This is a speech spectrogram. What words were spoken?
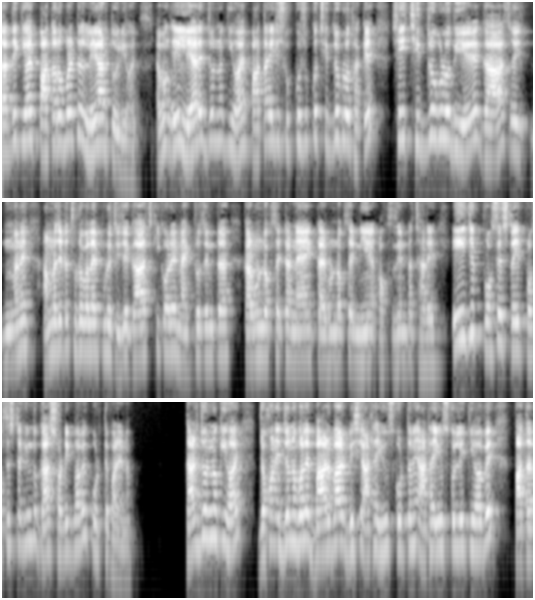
তাতে কি হয়, পাতার উপর একটা লেয়ার তৈরি হয়। এবং এই লেয়ারের জন্য কি হয়, পাতায় যে সূক্ষ্ম সূক্ষ্ম ছিদ্রগুলো থাকে, সেই ছিদ্রগুলো দিয়ে গাছ ওই মানে আমরা যেটা ছোটবেলায় পড়েছি, যে গাছ কি করে নাইট্রোজেনটা কার্বন ডাইঅক্সাইডটা নেয় কার্বন ডাইঅক্সাইড নিয়ে অক্সিজেনটা ছাড়ে, এই যে প্রসেসটা এই প্রসেসটা কিন্তু গাছ সঠিকভাবে করতে পারে না। তার জন্য কি হয়? যখন এর জন্য বলে বারবার বেশি আঠা ইউজ করতে নেই, আঠা ইউজ করলে কি হবে? পাতার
